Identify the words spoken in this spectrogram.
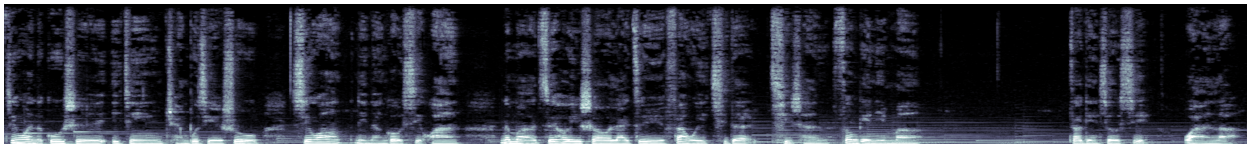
今晚的故事已经全部结束，希望你能够喜欢。那么最后一首来自于范玮琪的《启程》送给你们。早点休息，晚安了。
